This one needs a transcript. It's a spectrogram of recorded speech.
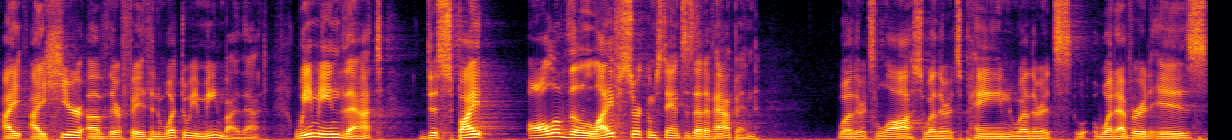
I, I hear of their faith. And what do we mean by that? We mean that despite all of the life circumstances that have happened, whether it's loss, whether it's pain, whether it's whatever it is,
